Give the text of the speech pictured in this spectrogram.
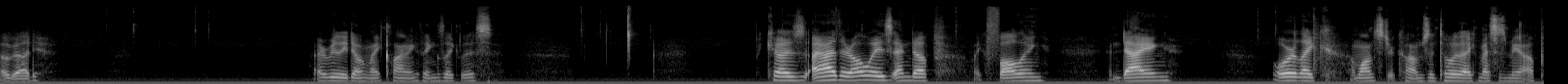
Oh god. I really don't like climbing things like this. Because I either always end up like falling and dying or like a monster comes and totally like messes me up.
